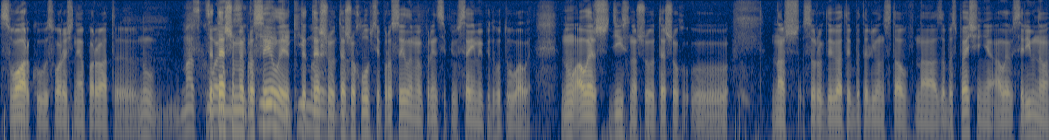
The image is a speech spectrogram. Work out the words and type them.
сварку, сварочний апарат. Е, Ну, це те, що ми просили, те, те, що, те, що хлопці просили, ми в принципі все їм і підготували. Ну, але ж дійсно, що те, що е, наш 49-й батальйон став на забезпечення, але все рівно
